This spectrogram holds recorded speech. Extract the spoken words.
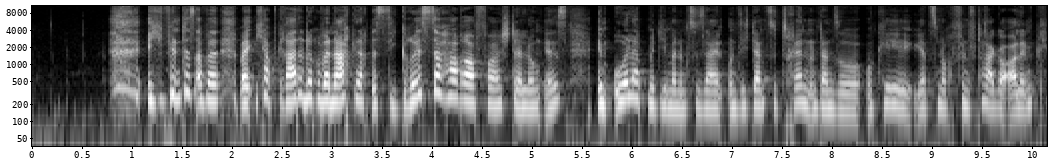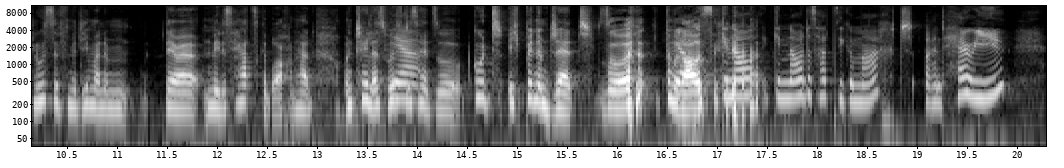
Ich finde das aber, weil ich habe gerade darüber nachgedacht, dass die größte Horrorvorstellung ist, im Urlaub mit jemandem zu sein und sich dann zu trennen und dann so, okay, jetzt noch fünf Tage all-inclusive mit jemandem, der mir das Herz gebrochen hat. Und Taylor Swift ja. ist halt so, gut, ich bin im Jet, so, bin ja, raus. Genau, genau das hat sie gemacht, während Harry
